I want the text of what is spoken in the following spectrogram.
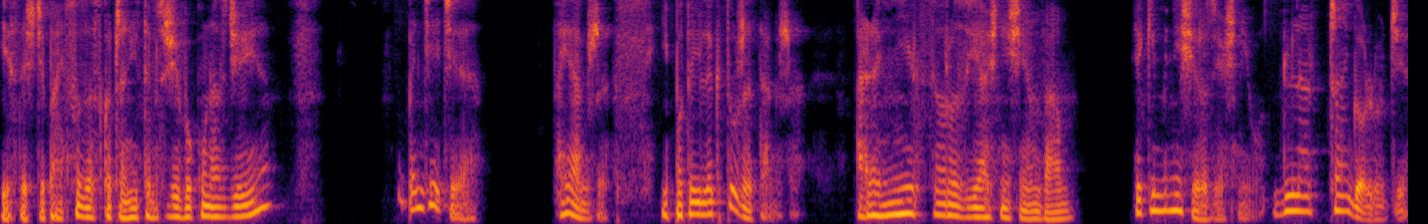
Jesteście Państwo zaskoczeni tym, co się wokół nas dzieje? Będziecie. A jakże? I po tej lekturze także. Ale nieco rozjaśni się Wam, jak i mnie się rozjaśniło. Dlaczego ludzie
